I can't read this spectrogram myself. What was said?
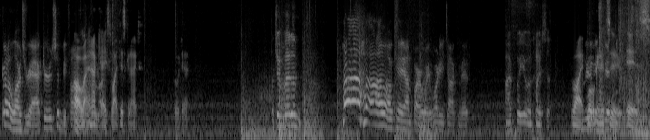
It's got a large reactor. It should be fine. Oh, right, in that Never case, right, disconnect. Oh dear. Watch out, Venom! Ah, oh, okay, I'm far away. What are you talking about? I thought you were closer. Right, I'm what we're gonna gonna do get is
